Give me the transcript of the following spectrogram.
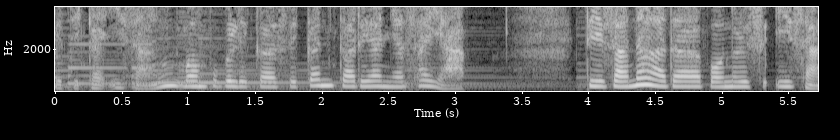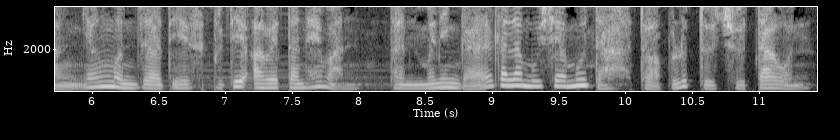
ketika Isang mempublikasikan karyanya Sayap. Di sana ada penulis Isang yang menjadi seperti awetan hewan dan meninggal dalam usia muda 27 tahun.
